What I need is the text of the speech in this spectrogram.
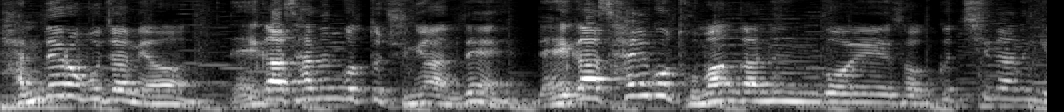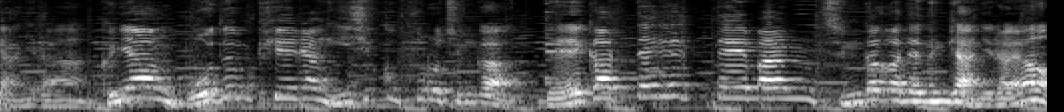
반대로 보자면 내가 사는 것도 중요한데 내가 살고 도망가는 거에서 끝이 나는 게 아니라 그냥 모든 피해량 29% 증가 내가 때릴 때만 증가가 되는 게 아니라요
